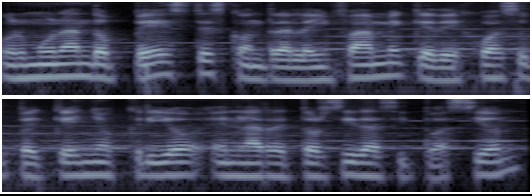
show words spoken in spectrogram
murmurando pestes contra la infame que dejó a su pequeño crío en la retorcida situación.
